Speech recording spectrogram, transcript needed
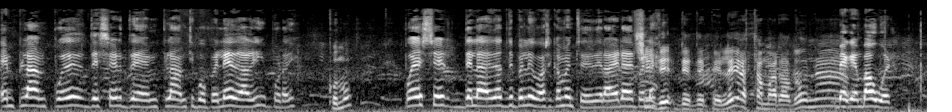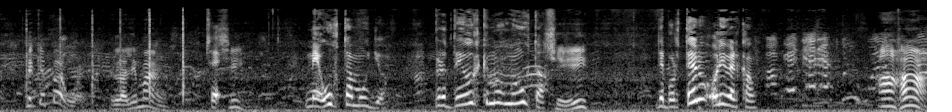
en plan, puede de ser de en plan tipo Pelé, Dalí, por ahí. ¿Cómo? Puede ser de la edad de Pelé, básicamente, de la era de Sí, Pelé. de- desde Pelé hasta Maradona. Beckenbauer. Beckenbauer, el alemán. Sí. Sí, Me gusta mucho. Pero te digo el que más me gusta. sí. De portero, Oliver Kahn. Ajá.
